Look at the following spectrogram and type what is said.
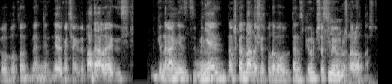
bo, bo to nie, nie do końca mi wypada, ale generalnie mnie na przykład bardzo się spodobał ten zbiór przez swoją mm. różnorodność.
